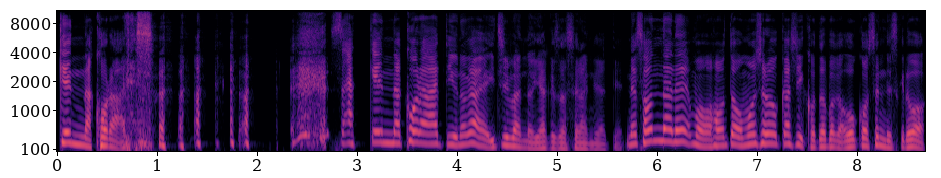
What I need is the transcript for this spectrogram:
けんなコラー」です。ざっけんなコラーっていうのが一番のヤクザスラングだって。でそんなねもう本当面白おかしい言葉が横行するんですけど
